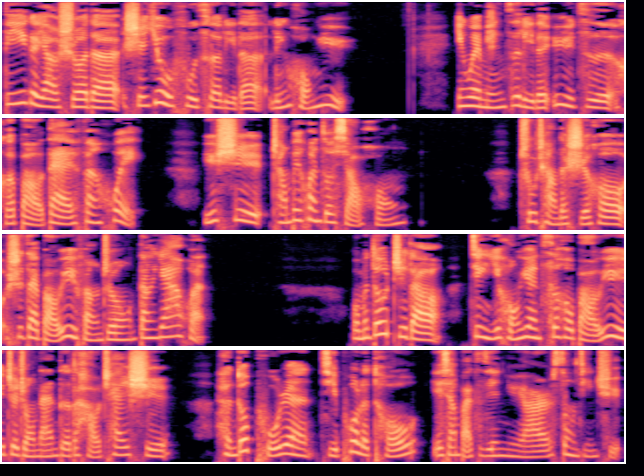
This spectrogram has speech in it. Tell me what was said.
第一个要说的是右副册里的林红玉，因为名字里的“玉”字和宝黛犯讳，于是常被唤作小红。出场的时候是在宝玉房中当丫鬟。我们都知道，进怡红院伺候宝玉这种难得的好差事，很多仆人挤破了头也想把自己女儿送进去。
